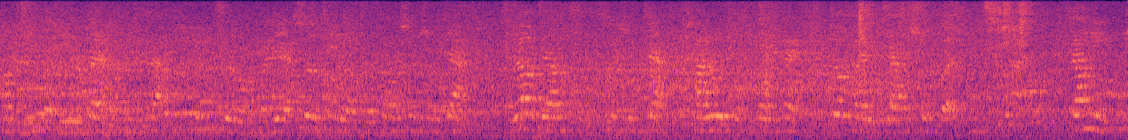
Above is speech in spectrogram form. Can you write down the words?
好几本书在书架，因此我们也设计了活动式书架，只要将显示书架插入统购内，就可以将书本一起来。当你不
